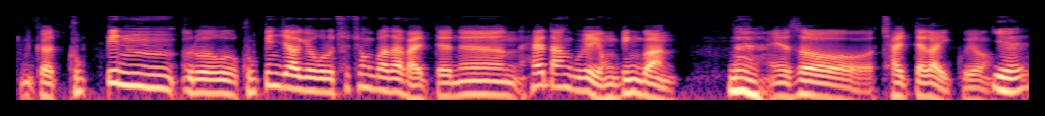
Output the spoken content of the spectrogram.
그러니까 국빈으로 국빈 자격으로 초청받아 갈 때는 해당국의 영빈관에서 네. 잘 때가 있고요. 예.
